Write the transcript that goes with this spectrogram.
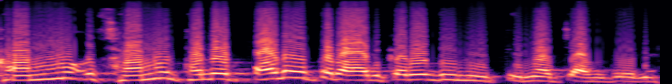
ਸਾਨੂੰ ਸਾਨੂੰ ਥੱਲੇ ਪੜ੍ਹੋ ਤੇ ਰਾਜ ਕਰੋ ਦੀ ਨੀਤੀ ਨਾਲ ਚੱਲਦੇ ਨੇ।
